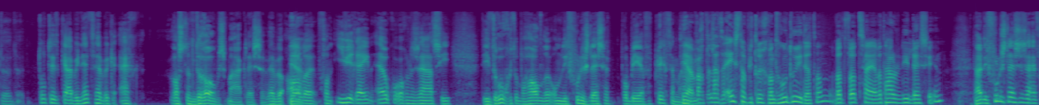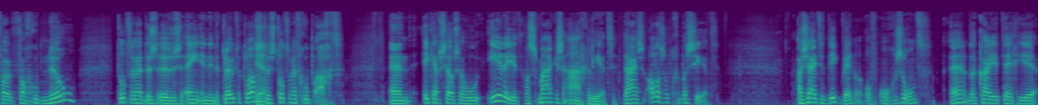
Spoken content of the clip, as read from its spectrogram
Uh, tot dit kabinet heb ik eigenlijk was het een droom, smaaklessen. We hebben alle, van iedereen, elke organisatie... die droeg het op handen om die voedingslessen proberen verplicht te maken. Ja, wacht, laten we één stapje terug, want hoe doe je dat dan? Wat, wat, zijn, wat houden die lessen in? Nou, die voedingslessen zijn van, van groep 0 tot en met, dus, eh, dus één in de kleuterklas, dus tot en met groep 8. En ik heb zelfs al hoe eerder je het van smaak is aangeleerd. Daar is alles op gebaseerd. Als jij te dik bent of ongezond, hè, dan kan je tegen je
